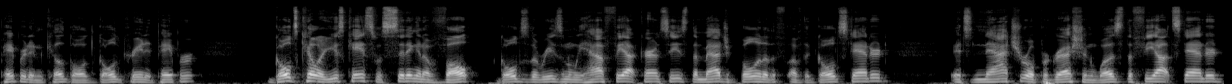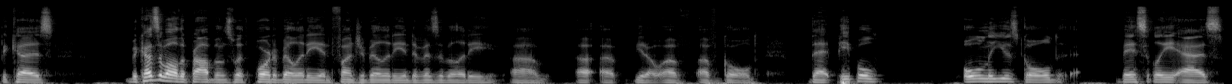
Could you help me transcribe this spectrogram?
paper didn't kill gold. Gold created paper. Gold's killer use case was sitting in a vault. Gold's the reason we have fiat currencies. The magic bullet of the, of the gold standard its natural progression was the fiat standard because because of all the problems with portability and fungibility and divisibility um, uh, uh, you know of of gold that people only use gold basically as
